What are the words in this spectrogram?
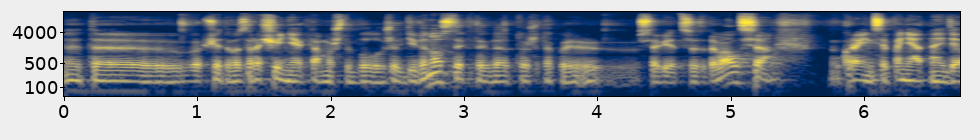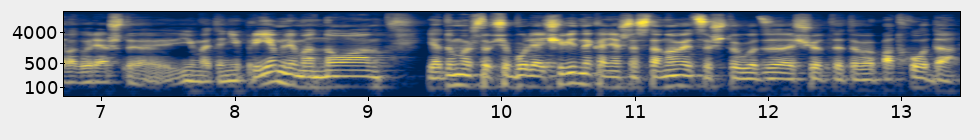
Это вообще-то возвращение к тому, что было уже в 90-х, тогда тоже такой совет создавался. Украинцы, понятное дело, говорят, что им это неприемлемо, но я думаю, что все более очевидно, конечно, становится, что вот за счет этого подхода,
